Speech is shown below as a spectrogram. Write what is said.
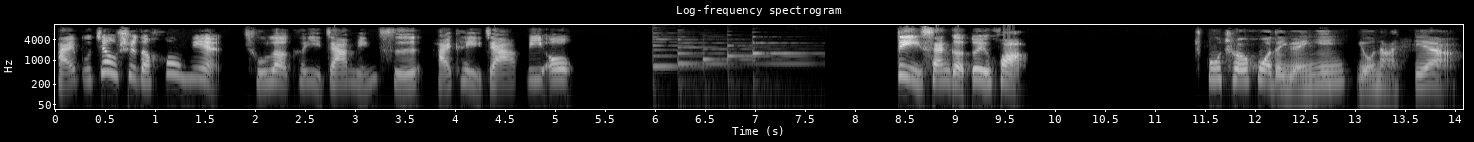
还不就是的后面，除了可以加名词，还可以加 VO。第三个对话，出车祸的原因有哪些啊？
